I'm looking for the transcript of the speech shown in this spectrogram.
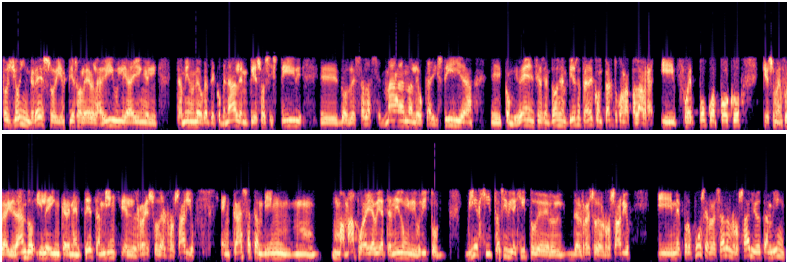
Entonces yo ingreso y empiezo a leer la Biblia ahí en el camino neocatecumenal, empiezo a asistir eh, dos veces a la semana, la Eucaristía, eh, convivencias, entonces empiezo a tener contacto con la palabra y fue poco a poco que eso me fue ayudando y le incrementé también el rezo del rosario. En casa también mm, mamá por ahí había tenido un librito viejito, así viejito del, del rezo del rosario y me propuse rezar el rosario yo también.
